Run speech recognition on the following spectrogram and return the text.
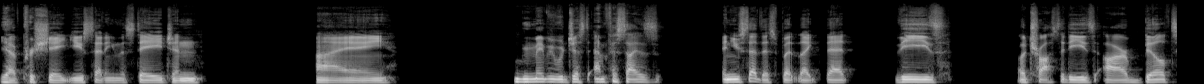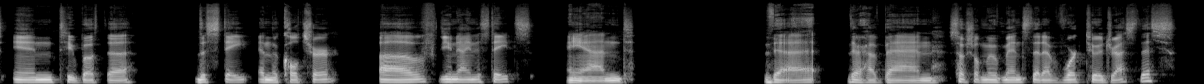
yeah, appreciate you setting the stage and I maybe would just emphasize, and you said this, but like that these atrocities are built into both the the state and the culture of the United States, and that there have been social movements that have worked to address this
